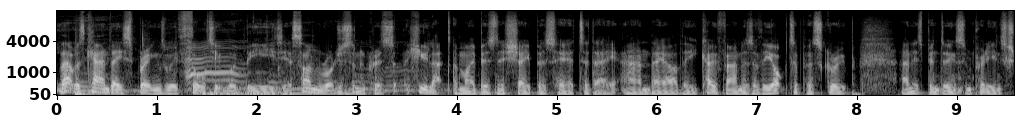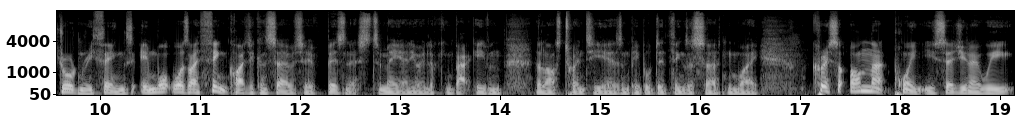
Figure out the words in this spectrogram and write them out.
That was Candace Springs with Thought It Would Be Easier. Simon Rogerson and Chris Hulatt are my business shapers here today, and they are the co founders of the Octopus Group. And it's been doing some pretty extraordinary things in what was, I think, quite a conservative business to me, anyway, looking back even the last 20 years, and people did things a certain way. Chris, on that point, you said you know we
